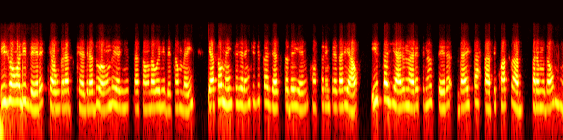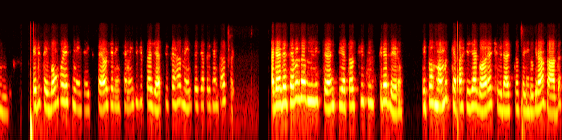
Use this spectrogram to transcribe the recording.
E João Oliveira, que é, um, que é graduando em administração da UNB também, e atualmente é gerente de projetos da DIM, consultor empresarial e estagiário na área financeira da startup 4 Hábitos para Mudar o Mundo. Ele tem bom conhecimento em Excel, gerenciamento de projetos e ferramentas de apresentações. Agradecemos aos ministrantes e a todos que se inscreveram. Informamos que a partir de agora a atividade está sendo gravada.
